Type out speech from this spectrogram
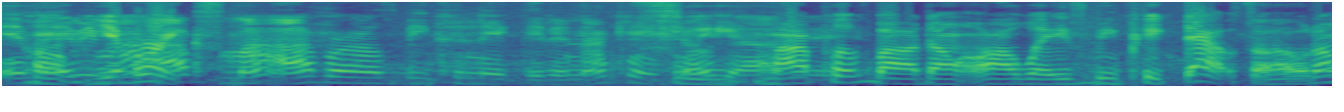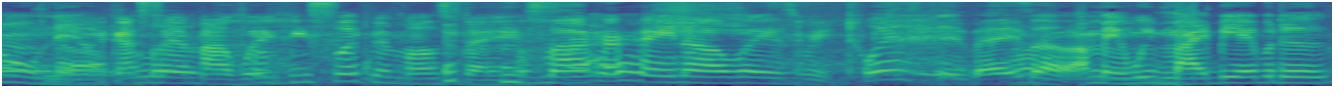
And Pump maybe your my, brakes. eye- my eyebrows be connected, and I can't show y'all. my that. puffball don't always be picked out, so hold on now. Like I said, my wig be slipping most days. My hair ain't always retwisted, baby. So I mean, we might be able to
